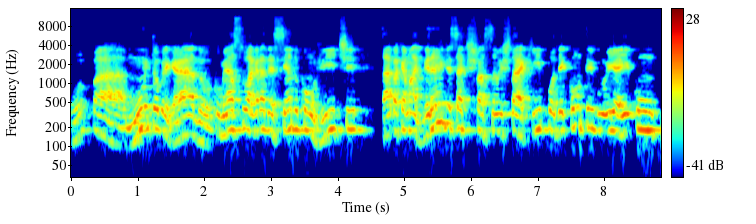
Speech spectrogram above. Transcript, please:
Opa, muito obrigado. Começo agradecendo o convite. Saiba que é uma grande satisfação estar aqui, poder contribuir aí com,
